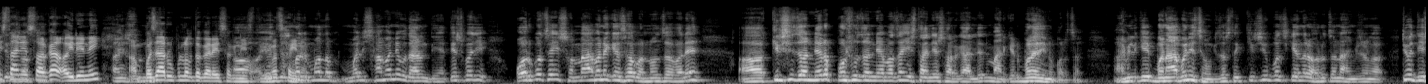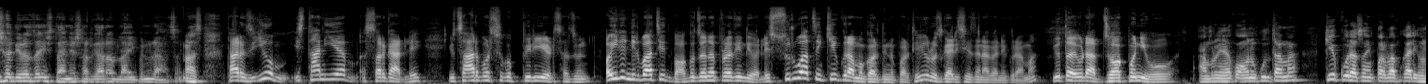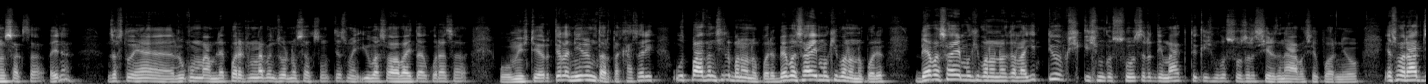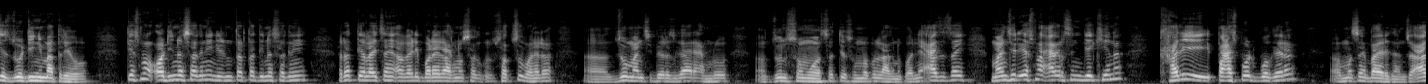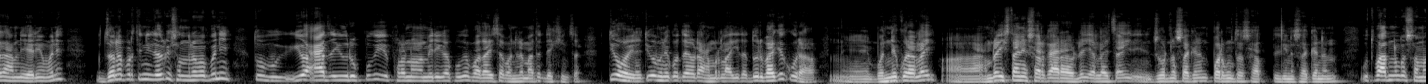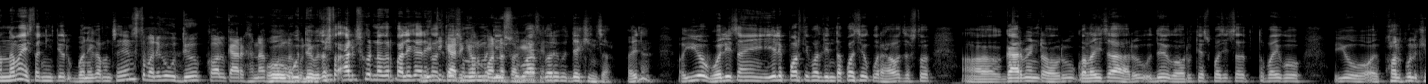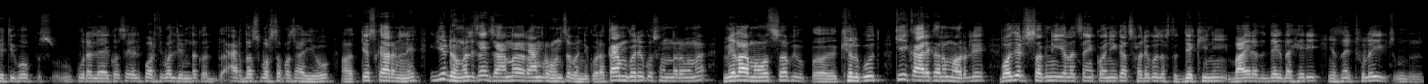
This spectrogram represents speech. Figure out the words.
स्थानीय। सरकार अहिले नै बजार उपलब्ध गराइसक्ने मैले- मतलब मैले सामान्य उदाहरण दिएँ। त्यसपछि अर्को चाहिँ सम्भावना के छ भन्नुहुन्छ भने कृषिजन्य र पशुजन्यमा चाहिँ स्थानीय सरकारले मार्केट बनाइदिनुपर्छ। हामीले केही बना पनि छौँ कि? जस्तै कृषि उपज केन्द्रहरू छन् हामीसँग त्यो दिशातिर चाहिँ स्थानीय सरकारहरूलाई पनि रहेछ हस् तारकजी यो स्थानीय सरकारले यो चार वर्षको पिरियड छ जुन अहिले निर्वाचित भएको जनप्रतिनिधिहरूले सुरुवात चाहिँ के कुरामा गरिदिनु पर्थ्यो यो रोजगारी सिर्जना गर्ने कुरामा? यो त एउटा जग पनि हो। हाम्रो यहाँको अनुकूलतामा के कुरा चाहिँ प्रभावकारी हुनसक्छ होइन? जस्तो यहाँ रुकुम हामीले पर्यटनलाई पनि जोड्न सक्छौँ त्यसमा युवा सहभागिताको कुरा छ होमस्टेहरू त्यसलाई निरन्तरता खास गरी उत्पादनशील बनाउनु पऱ्यो व्यवसायमुखी बनाउनु पऱ्यो व्यवसायमुखी बनाउनका लागि त्यो किसिमको सोच र दिमाग त्यो किसिमको सोच र सिर्जना आवश्यक पर्ने हो। यसमा राज्य जोडिने मात्रै हो। त्यसमा अडिन सक्ने निरन्तरता दिन सक्ने र त्यसलाई चाहिँ अगाडि बढाइराख्न सक् सक्छु भनेर जो मान्छे बेरोजगार हाम्रो जुन समूह छ त्यो समूह पनि लाग्नुपर्ने। आज चाहिँ मान्छेहरू यसमा आकर्षण देखिएन खालि पासपोर्ट बोकेर म चाहिँ बाहिर जान्छु। आज हामीले हेऱ्यौँ भने जनप्रतिनिधिहरूकै सन्दर्भमा पनि त्यो यो आज युरोप पुग्यो यो फलानु अमेरिका पुग्यो बधाई छ भनेर मात्रै देखिन्छ। त्यो होइन त्यो भनेको त एउटा हाम्रो लागि त दुर्भाग्य कुरा हो। भन्ने कुरालाई हाम्रा स्थानीय सरकारहरूले यसलाई चाहिँ जोड्न सकेनन् प्रमुखता साथ लिन सकेनन्। उत्पादनको सम्बन्धमा यस्ता नीतिहरू बनेका पनि छैनन्। जस्तो भनेको उद्योग कल कारखाना हो उद्योग जस्तो आर्टिसकोट नगरपालिकाले सुरुवात गरेको देखिन्छ होइन? यो भोलि चाहिँ यसले प्रतिफल दिन त पछिको कुरा हो जस्तो गार्मेन्टहरू गलैँचाहरू उद्योगहरू त्यसपछि तपाईँको यो फलफुल खेतीको कुरा ल्याएको छ यसले प्रतिफल दिन त आठ दस वर्ष पछाडि हो। त्यस कारणले यो ढङ्गले चाहिँ जान राम्रो हुन्छ भन्ने कुरा। काम गरेको सन्दर्भमा मेला महोत्सव खेलकुद के कार्यक्रमहरूले बजेट सक्ने यसलाई चाहिँ कनिका छरेको जस्तो देखिने बाहिर देख्दाखेरि यहाँ चाहिँ ठुलै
